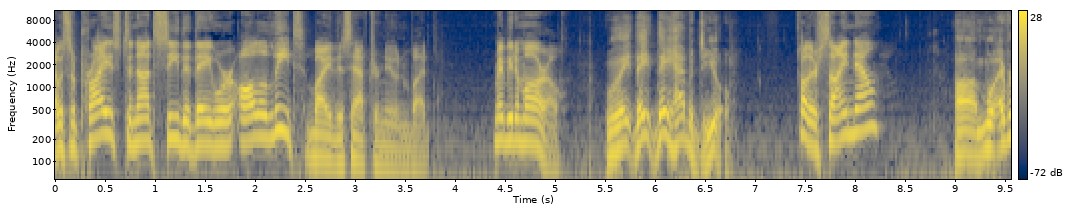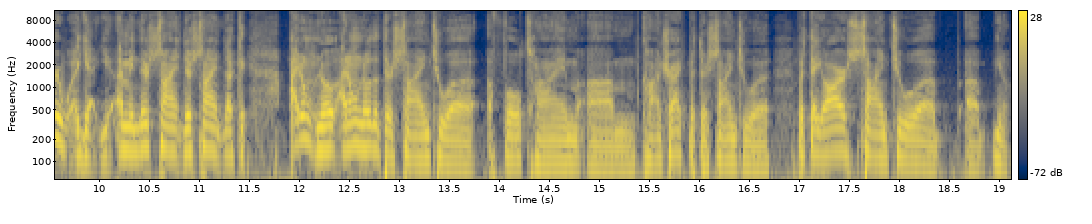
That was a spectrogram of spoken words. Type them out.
I was surprised to not see that they were all elite by this afternoon, but maybe tomorrow. Well, they, they, they have a deal. Oh, they're signed now? Um, well, every yeah, I mean, they're signed. They're signed. Okay, I don't know. I don't know that they're signed to a, a full time um, contract, but they're signed to a. But they are signed to a, a. You know,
